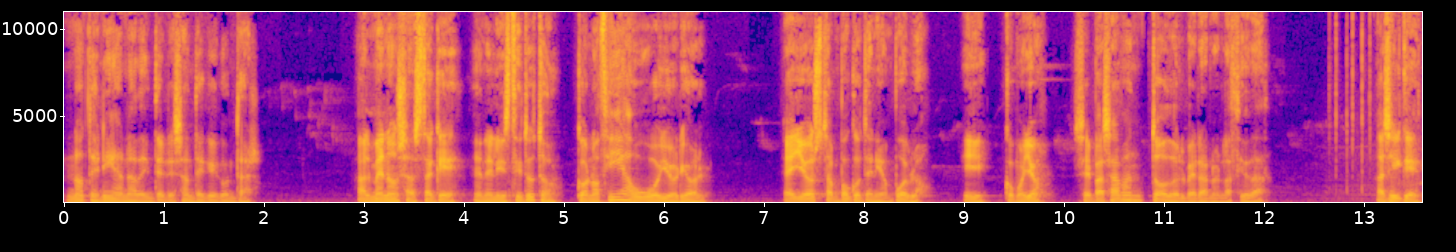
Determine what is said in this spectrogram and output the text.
no tenía nada interesante que contar. Al menos hasta que, en el instituto, conocí a Hugo y Oriol. Ellos tampoco tenían pueblo, y, como yo, se pasaban todo el verano en la ciudad. Así que,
